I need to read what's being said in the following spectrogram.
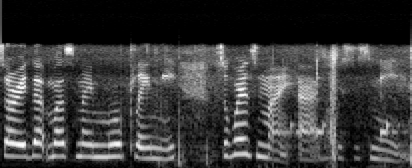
Sorry, that was my Moo Play Me. So where's my ad? This is me.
